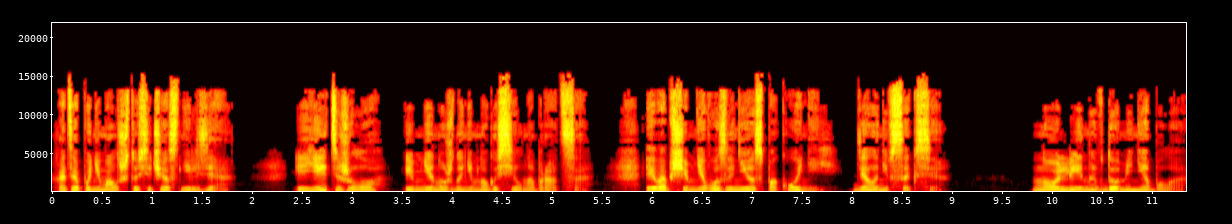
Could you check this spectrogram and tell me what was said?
хотя понимал, что сейчас нельзя. И ей тяжело, и мне нужно немного сил набраться. И вообще, мне возле нее спокойней, дело не в сексе. Но Лины в доме не было.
